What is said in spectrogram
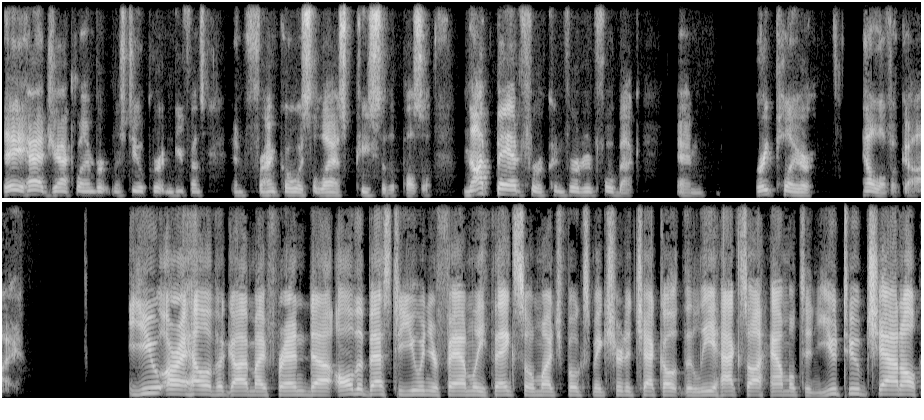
they had Jack Lambert in the steel curtain defense, and Franco was the last piece of the puzzle. Not bad for a converted fullback, and great player, hell of a guy. You are a hell of a guy, my friend. Uh, all the best to you and your family. Thanks so much, folks. Make sure to check out the Lee Hacksaw Hamilton YouTube channel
